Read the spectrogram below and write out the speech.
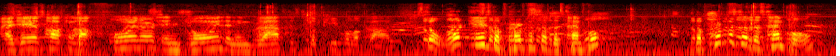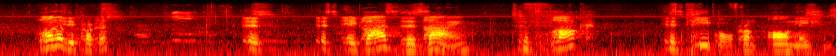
Isaiah is talking about foreigners enjoined and engrafted to the people of God. So, what is the purpose of the temple? The purpose of the temple, one of the purpose, is it's a God's design to flock his people from all nations.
